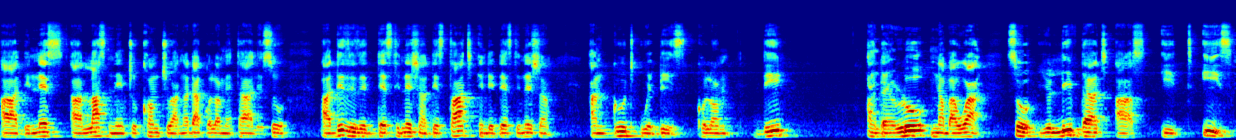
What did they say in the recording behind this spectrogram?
uh, the next uh, last name to come to another column entirely. So uh, this is a destination. They start in the destination. I'm good with this. Column B and then row number one. So you leave that as it is.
